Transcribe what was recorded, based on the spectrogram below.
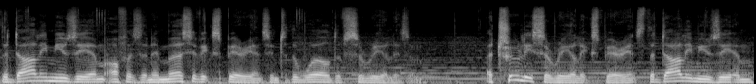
the Dali Museum offers an immersive experience into the world of surrealism. A truly surreal experience, the Dali Museum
